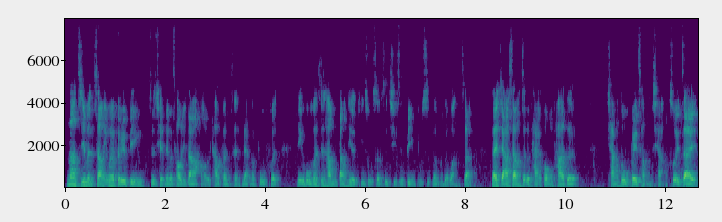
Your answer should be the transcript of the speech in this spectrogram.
那基本上因为菲律宾之前那个超级大豪雨，它分成两个部分，第一个部分是他们当地的基础设施其实并不是那么的完善，再加上这个台风它的强度非常强，所以在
